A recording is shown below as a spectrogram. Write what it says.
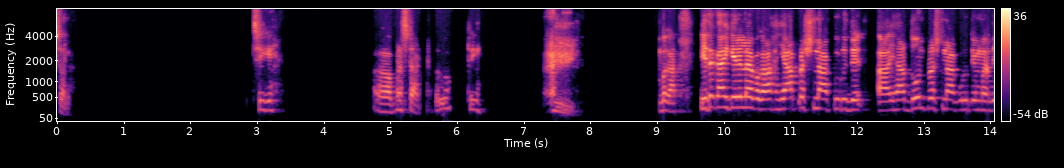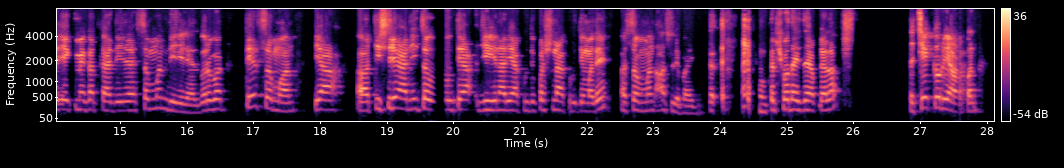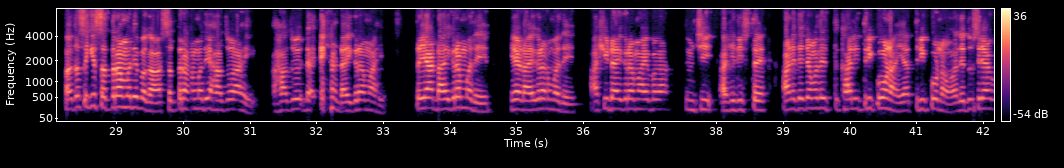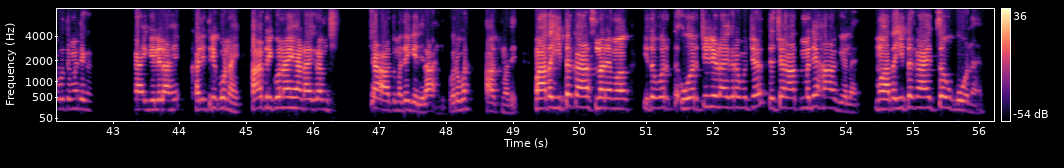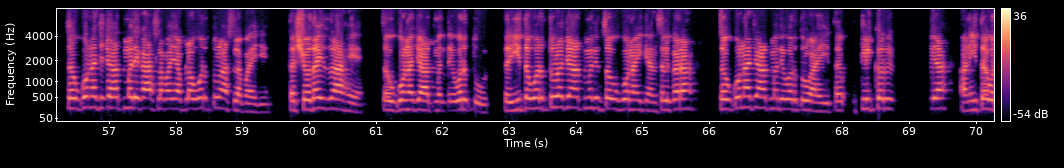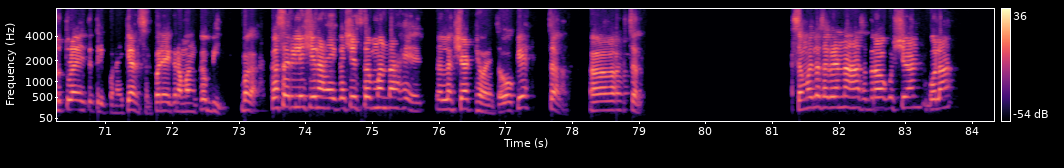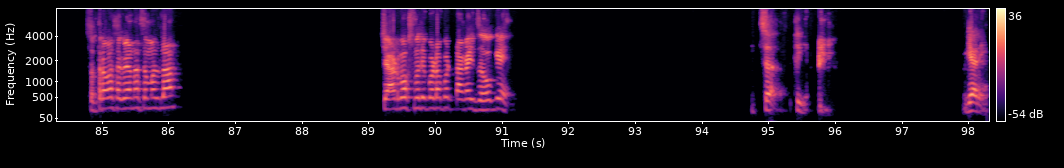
चला. ठीक आहे. आपण स्टार्ट करू. ठीक आहे. बघा इथं काय केलेलं आहे बघा ह्या प्रश्न आकृतीत ह्या दोन प्रश्न आकृतीमध्ये एकमेकात काय दिलेले आहे संबंध दिलेले आहेत बरोबर? तेच संबंध या तिसऱ्या आणि चौथ्या जी येणारी आकृती प्रश्न आकृतीमध्ये संबंध असले पाहिजे. तर- शोधायचंय आपल्याला. तर चेक करूया आपण. जसं की सतरामध्ये बघा सतरामध्ये हा जो आहे हा जो डायग्राम आहे तर या डायग्राममध्ये या डायग्राममध्ये अशी डायग्राम आहे बघा तुमची अशी दिसते. आणि त्याच्यामध्ये खाली त्रिकोण आहे या त्रिकोणामध्ये दुसऱ्या आकृतीमध्ये काय गेलेलं आहे? खाली त्रिकोण आहे. हा त्रिकोण आहे ह्या डायग्रामच्या आतमध्ये गेलेला आहे. बरोबर? आतमध्ये. मग आता इथं काय असणार आहे मग? इथं वर वरची जे डायग्राम होते त्याच्या आतमध्ये हा गेलाय. मग आता इथं काय चौकोन आहे? चौकोनाच्या आतमध्ये काय असला पाहिजे? आपला वर्तुळ असला पाहिजे. तर शोधायचं आहे चौकोनाच्या आतमध्ये वर्तुळ. तर इथं वर्तुळाच्या आतमध्ये चौकोन आहे कॅन्सल करा. चौकोनाच्या आतमध्ये वर्तुळ आहे इथं क्लिक करूया. आणि इथं वर्तुळ आहे इथं त्रिकोण आहे. कॅन्सल पर्याय क्रमांक बी बघा कसं रिलेशन आहे कसे संबंध आहे तर लक्षात ठेवायचं. ओके चला. चल. समजलं सगळ्यांना? हा सतरावा क्वेश्चन बोला. सतरावा सगळ्यांना समजला? चॅट बॉक्समध्ये पटापट टाकायचं ओके? चल ठीक आहे. घ्या रे.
